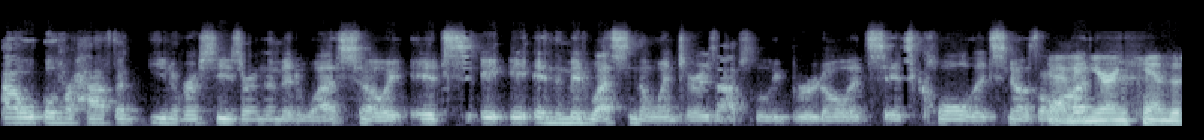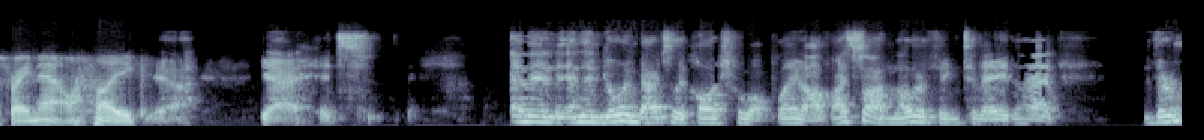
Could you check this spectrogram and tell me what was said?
over half the universities are in the Midwest. So it, it's it, in the Midwest in the winter is absolutely brutal. It's it's cold. It snows a Yeah, I mean, you're in Kansas right now. Like, yeah, yeah, it's and then and then going back to the college football playoff, I saw another thing today that there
